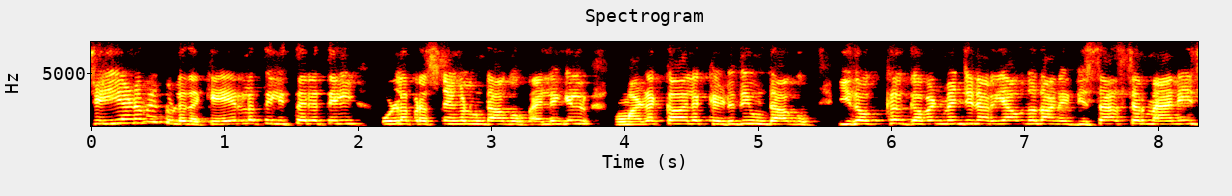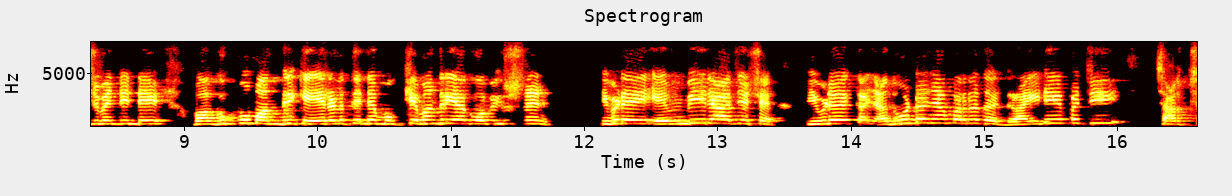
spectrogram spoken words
ചെയ്യണം എന്നുള്ളത് കേരളത്തിൽ ഇത്തരത്തിൽ ഉള്ള പ്രശ്നങ്ങൾ ഉണ്ടാകും. അല്ലെങ്കിൽ മഴക്കാല കെടുതി ഉണ്ടാകും. ഇതൊക്കെ ഗവൺമെന്റിന് അറിയാവുന്നതാണ്. ഡിസാസ്റ്റർ മാനേജ്മെന്റിന്റെ വകുപ്പ് മന്ത്രി കേരളത്തിന്റെ മുഖ്യമന്ത്രിയാ ഗോപികൃഷ്ണൻ. ഇവിടെ എം വി രാജേഷ്. ഇവിടെ അതുകൊണ്ടാണ് ഞാൻ പറഞ്ഞത്. ഡ്രൈ പറ്റി ചർച്ച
